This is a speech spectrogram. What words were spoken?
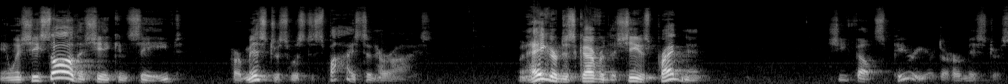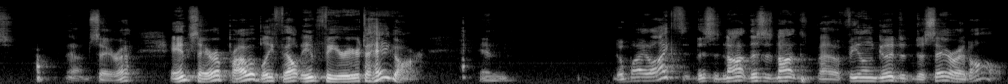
And when she saw that she had conceived, her mistress was despised in her eyes. When Hagar discovered that she was pregnant, she felt superior to her mistress um, Sarah, and Sarah probably felt inferior to Hagar, and nobody likes it. This is not this is not uh, feeling good to, to Sarah at all.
